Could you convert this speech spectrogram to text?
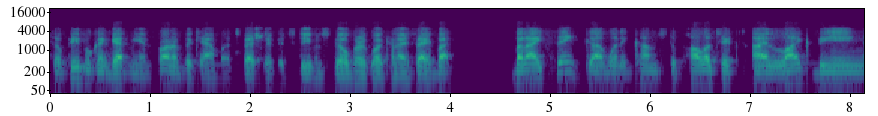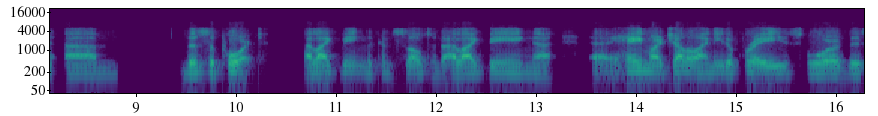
so people can get me in front of the camera, especially if it's Steven Spielberg. What can I say? But, but I think uh, when it comes to politics, I like being um, the support. I like being the consultant. I like being, uh, uh, hey Marcello, I need a phrase for this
